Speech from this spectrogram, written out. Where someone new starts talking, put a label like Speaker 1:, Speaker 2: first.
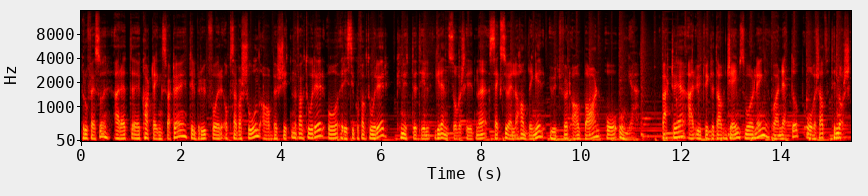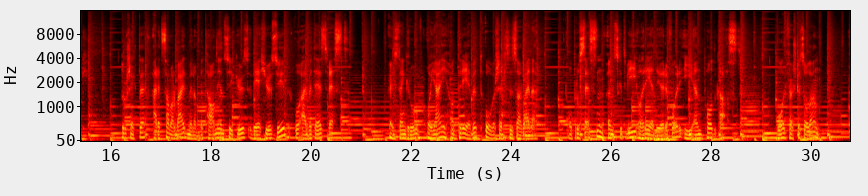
Speaker 1: Professor er et eh, kartleggingsverktøy til bruk for observasjon av beskyttende faktorer og risikofaktorer knyttet til grenseoverskridende seksuelle handlinger utført av barn og unge. Verktøyet er utviklet av James Warling og er nettopp oversatt til norsk. Prosjektet er et samarbeid mellom Betanien sykehus V27 og RVTS Vest. Øystein Grov og jeg har drevet oversettelsesarbeidet, og prosessen ønsket vi å redegjøre for i en podkast. Vår første sådan.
